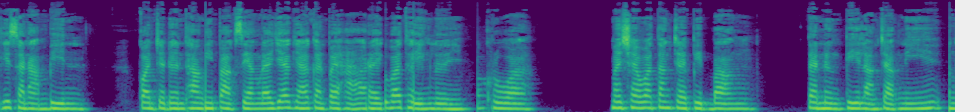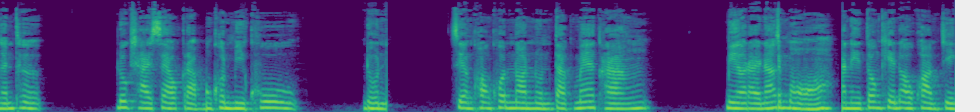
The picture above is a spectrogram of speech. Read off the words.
ที่สนามบิน ก่อนจะเดินทางมีปากเสียงและแยกย้ายกันไปหาอะไรว่าเธอเองเลยครอบครัว ไม่ใช่ว่าตั้งใจปิดบัง แต่หนึ่งปีหลังจากนี้งั้นเถอลูกชายแซวกลับของคนมีคู่ โดน เสียงของคนนอนหนุนตักแม่ครั้ง มีอะไรนะหมอ อันนี้ต้องเค้นเอาความจริง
